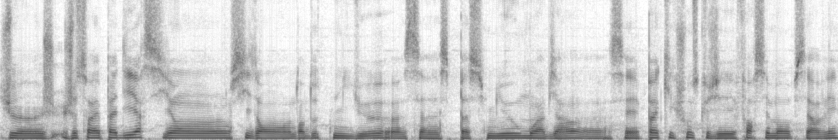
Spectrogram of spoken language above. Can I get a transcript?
Je, je, je saurais pas dire si on, si dans dans d'autres milieux ça se passe mieux ou moins bien. c'est pas quelque chose que j'ai forcément observé.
